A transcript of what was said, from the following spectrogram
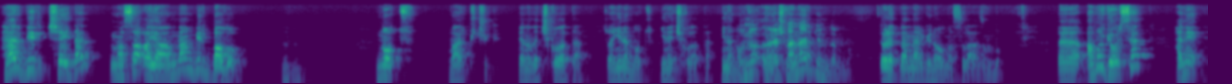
her bir şeyden masa ayağından bir balon. Hı hı. Not var küçük. Yanında çikolata. Sonra yine not. Yine çikolata. Yine not. Bunu yine öğretmenler çikolata. günde mi bu? Öğretmenler günü olması lazım bu. Ee, ama görsen hani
